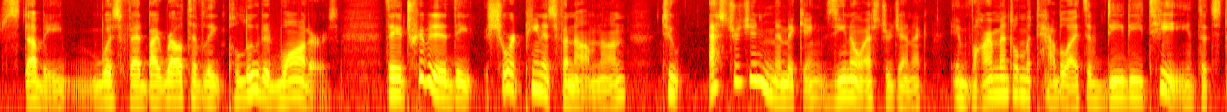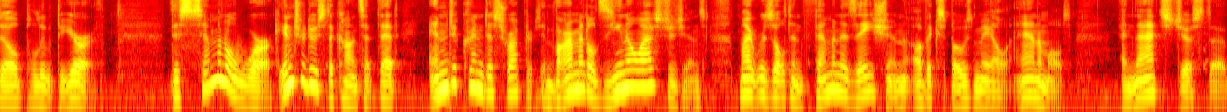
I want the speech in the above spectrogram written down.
Stubby was fed by relatively polluted waters. They attributed the short penis phenomenon to estrogen-mimicking xenoestrogenic environmental metabolites of DDT that still pollute the Earth. This seminal work introduced the concept that endocrine disruptors, environmental xenoestrogens, might result in feminization of exposed male animals, and that's just the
